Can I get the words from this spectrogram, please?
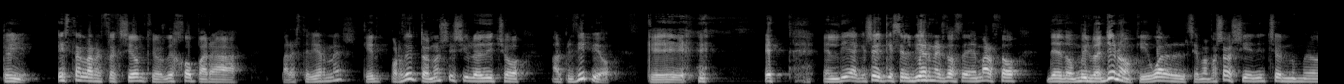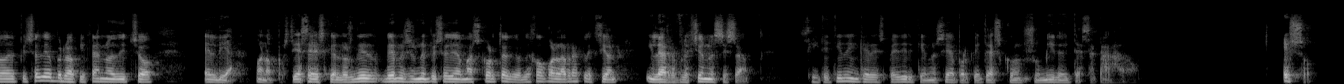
que, oye, esta es la reflexión que os dejo para, para este viernes, que por cierto, no sé si lo he dicho al principio, que el día que soy, que es el viernes 12 de marzo de 2021, que igual se me ha pasado, sí he dicho el número de episodio, pero quizás no he dicho el día. Bueno, pues ya sabéis que los viernes es un episodio más corto que os dejo con la reflexión y la reflexión es esa. Si te tienen que despedir, que no sea porque te has consumido y te has apagado. Eso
